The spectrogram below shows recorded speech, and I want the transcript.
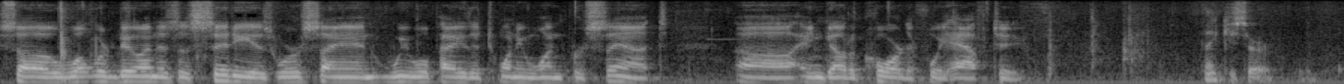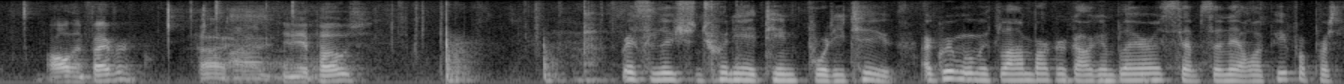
So what we're doing as a city is we're saying we will pay the 21% uh, and go to court if we have to. Thank you, sir. All in favor? Aye. Any opposed? Resolution 2018-42, agreement with Linebarger Goggan Blair Sampson LLP for pers-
